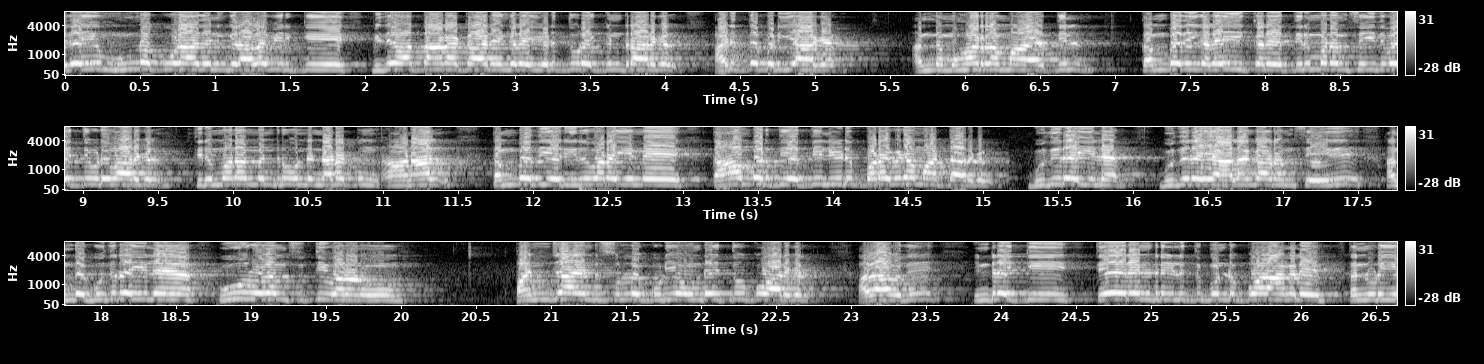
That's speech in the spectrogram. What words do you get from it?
எதையும் உண்ணக்கூடாது என்கிற அளவிற்கு விதவத்தான காரியங்களை எடுத்துரைக்கின்றார்கள். அடுத்தபடியாக அந்த மொஹர்ரம் மாதத்தில் தம்பதிகளை கலை திருமணம் செய்து வைத்து விடுவார்கள். திருமணம் என்று ஒன்று நடக்கும். ஆனால் தம்பதியர் இருவரையுமே தாம்பர்த்தியத்தில் ஈடுபட விட மாட்டார்கள். குதிரையில குதிரையை அலங்காரம் செய்து அந்த குதிரையில ஊர்வலம் சுத்தி வரணும். பஞ்சா என்று சொல்லக்கூடிய ஒன்றை தூக்குவார்கள். அதாவது இன்றைக்கு தேர் என்று இழுத்து கொண்டு போறாங்களே தன்னுடைய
